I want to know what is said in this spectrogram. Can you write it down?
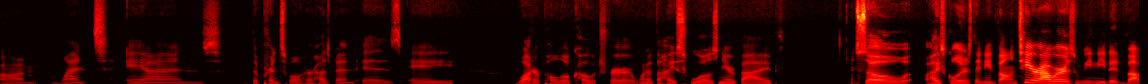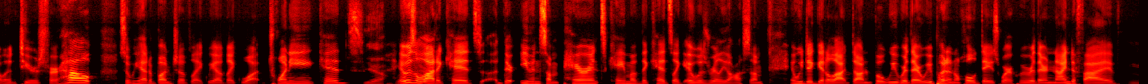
um went and the principal, her husband, is a water polo coach for one of the high schools nearby. So high schoolers they need volunteer hours and we needed volunteers for help. So we had a bunch of like we had like what 20 kids Yeah. it was a lot of kids Uh, there even some parents came of the kids like it was really awesome and we did get a lot done but we were there we put in a whole day's work we were there nine to five hmm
